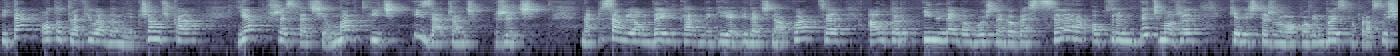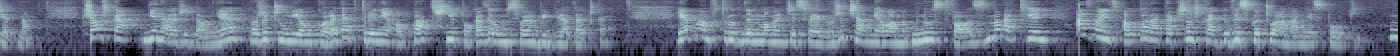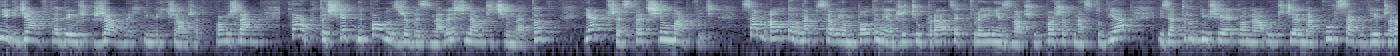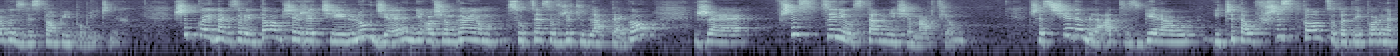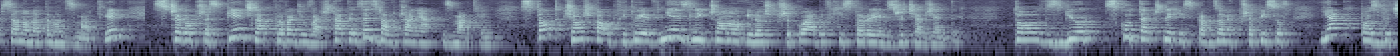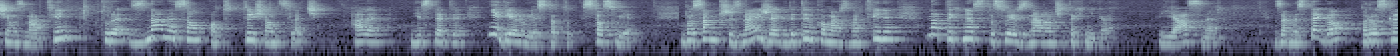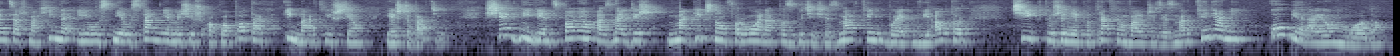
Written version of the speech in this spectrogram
I tak oto trafiła do mnie książka Jak przestać się martwić i zacząć żyć. Napisał ją Dale Carnegie, jak widać na okładce, autor innego głośnego bestsellera, o którym być może kiedyś też Wam opowiem, bo jest po prostu świetna. Książka nie należy do mnie, pożyczył mi ją kolega, który nieopatrznie pokazał mi swoją biblioteczkę. Ja byłam w trudnym momencie swojego życia, miałam mnóstwo zmartwień, a znając autora, ta książka jakby wyskoczyła na mnie z półki. Nie widziałam wtedy już żadnych innych książek. Pomyślałam, tak, to świetny pomysł, żeby znaleźć i nauczyć się metod, jak przestać się martwić. Sam autor napisał ją po tym, jak rzucił pracę, której nie znosił. Poszedł na studia i zatrudnił się jako nauczyciel na kursach wieczorowych z wystąpień publicznych. Szybko jednak zorientował się, że ci ludzie nie osiągają sukcesu w życiu dlatego, że wszyscy nieustannie się martwią. Przez 7 lat zbierał i czytał wszystko, co do tej pory napisano na temat zmartwień, z czego przez 5 lat prowadził warsztaty ze zwalczania zmartwień. Stąd książka obfituje w niezliczoną ilość przykładów, historyjek z życia wziętych. To zbiór skutecznych i sprawdzonych przepisów, jak pozbyć się zmartwień, które znane są od tysiącleci. Ale niestety niewielu je stosuje. Bo sam przyznaj, że gdy tylko masz zmartwienie, natychmiast stosujesz znaną Ci technikę. Jasne. Zamiast tego rozkręcasz machinę i nieustannie myślisz o kłopotach i martwisz się jeszcze bardziej. Sięgnij więc po nią, a znajdziesz magiczną formułę na pozbycie się zmartwień, bo jak mówi autor, ci, którzy nie potrafią walczyć ze zmartwieniami, umierają młodo.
